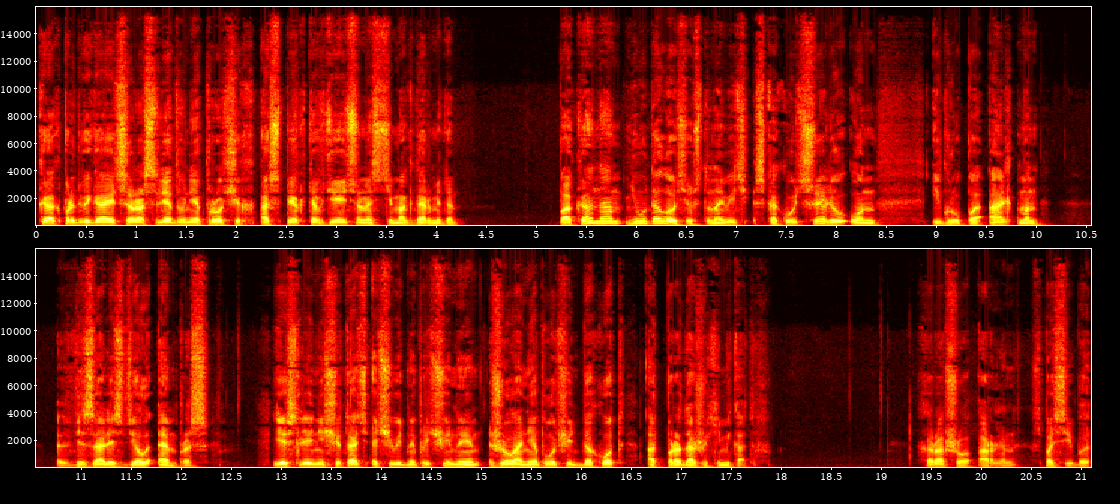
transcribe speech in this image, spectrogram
Как продвигается расследование прочих аспектов деятельности Макдармида? Пока нам не удалось установить, с какой целью он и группа Альтман ввязались в дело «Эмпресс», если не считать очевидной причины желания получить доход от продажи химикатов. Хорошо, Арлен, спасибо.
